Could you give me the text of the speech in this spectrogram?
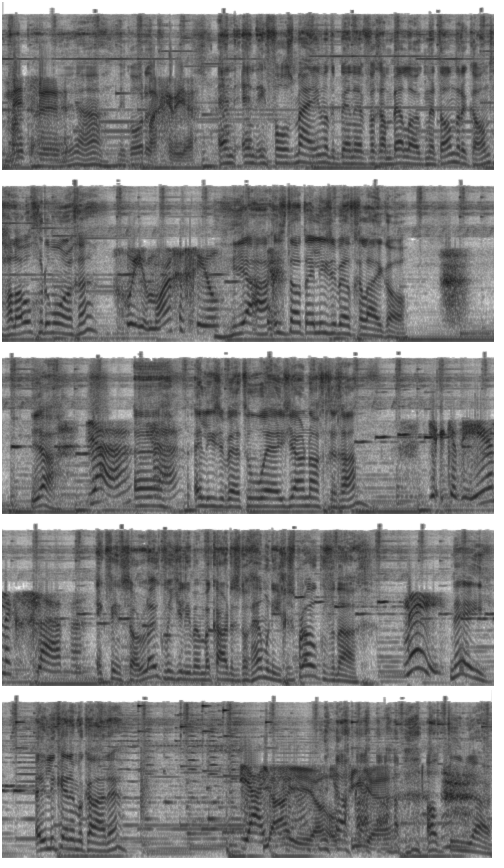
net eh Ja, ik hoor het. En, en ik, volgens mij, want ik ben even gaan bellen ook met de andere kant. Hallo, goedemorgen. Goedemorgen, Giel. Ja, is dat Elisabeth gelijk al? Ja. Ja, Eh, ja. Elisabeth, hoe eh, is jouw nacht gegaan? ja. Ik heb heerlijk geslapen. Ik vind het zo leuk, want jullie hebben elkaar dus nog helemaal niet gesproken vandaag. Nee. Nee. En jullie kennen elkaar, hè? Ja, Ja, ja, ja, al tien jaar. Al tien jaar.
